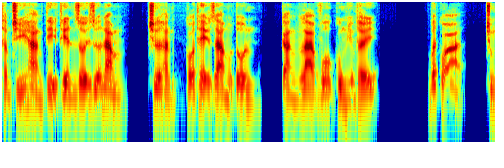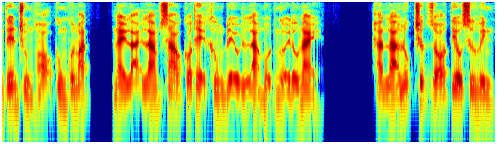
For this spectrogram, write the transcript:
thậm chí hàng tỷ thiên giới giữa năm, chưa hẳn có thể ra một tôn, càng là vô cùng hiếm thấy. Bất quá chúng tên trùng họ cùng khuôn mặt, này lại làm sao có thể không đều là một người đâu này? Hẳn là lúc trước gió tiêu sư minh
